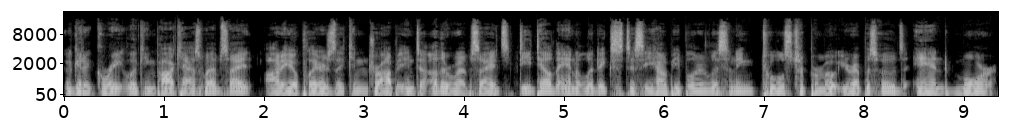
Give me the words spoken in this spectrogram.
You'll get a great looking podcast website, audio players that can drop into other websites, detailed analytics to see how people are listening, tools to promote your episodes, and more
